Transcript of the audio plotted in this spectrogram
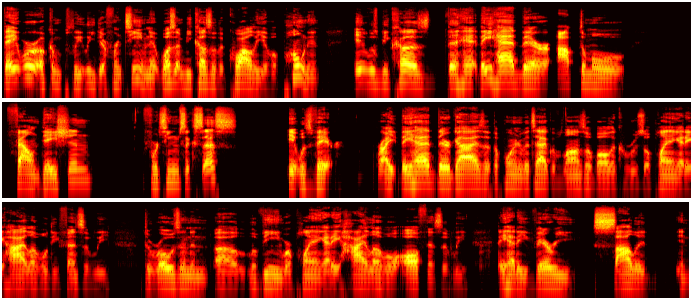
they were a completely different team, and it wasn't because of the quality of opponent. It was because the they had their optimal foundation for team success. It was there, right? They had their guys at the point of attack with Lonzo Ball and Caruso playing at a high level defensively DeRozan and uh, LaVine were playing at a high level offensively. They had a very solid and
